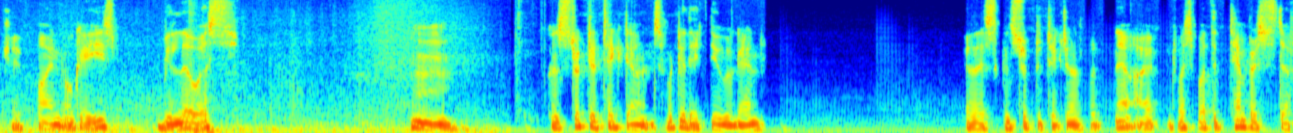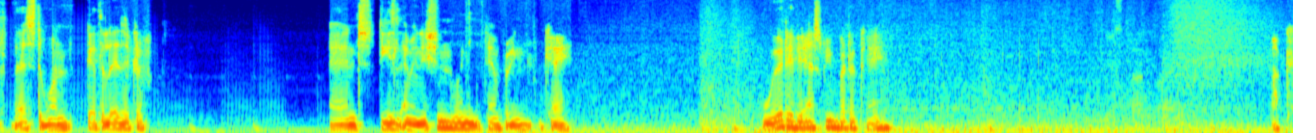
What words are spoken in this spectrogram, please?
Okay, fine. Okay, he's below us. Hmm. Constricted takedowns. What do they do again? Yeah, that's constricted takedowns. But now I it was about the temper stuff. That's the one. Get the laser cuff. And diesel ammunition when tempering. Okay. Weird if you ask me, but okay. Fuck.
